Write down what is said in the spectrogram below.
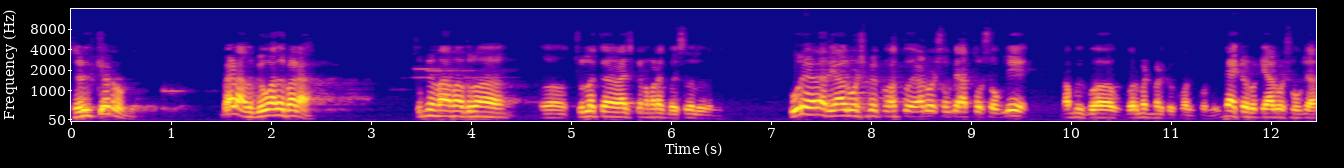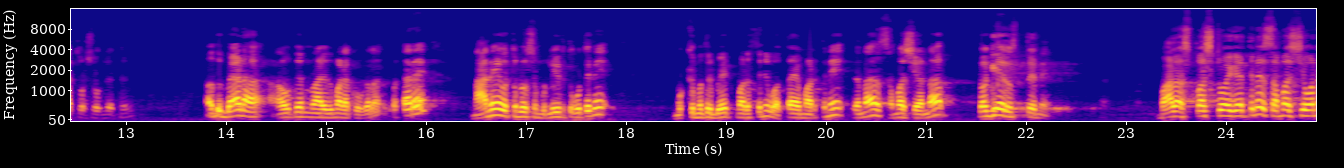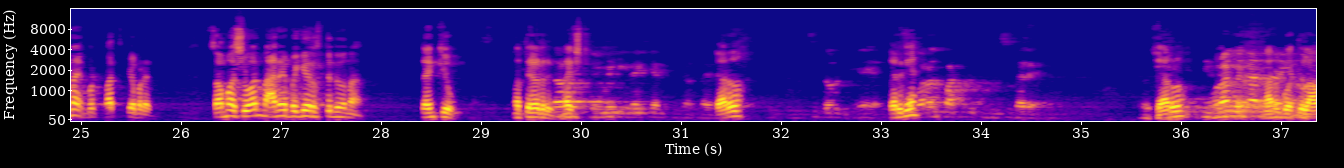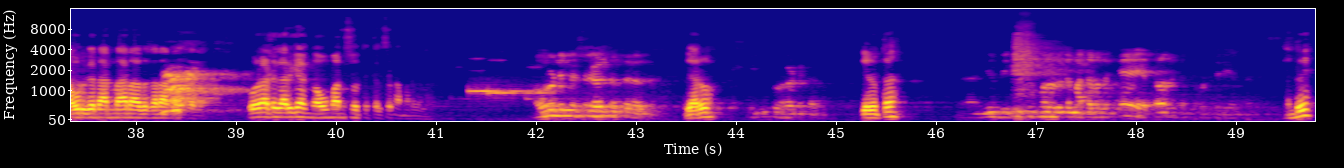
ಹೇಳಿದ್ ಕೇಳ್ರಿ ಬೇಡ, ಅದು ವಿವಾದ ಬೇಡ. ಸುಮ್ಮನೆ ನಾನು ಅದ್ರ ಚುಲಕ ರಾಜಕಾರಣ ಮಾಡಕ್ ಬಯಸೋದಿಲ್ಲ ಇದ್ರಲ್ಲಿ. ಇವರೇ ಹೇಳ್ಯಾರ, ಎರಡು ವರ್ಷ ಬೇಕು, ಹತ್ತು, ಎರಡು ವರ್ಷ ಹೋಗ್ಲಿ, ಹತ್ತು ವರ್ಷ ಹೋಗ್ಲಿ, ನಮಗೆ ಗೌರ್ಮೆಂಟ್ ಮೆಡಿಕಲ್ ಕಾಲೇಜ್ ಕೊಡ್ಲಿ. ಯಾಕೆ ಹೇಳ್ಬೇಕು, ಎರಡು ವರ್ಷ ಹೋಗ್ಲಿ, ಹತ್ತು ವರ್ಷ ಹೋಗ್ಲಿ ಅಂತ ಹೇಳಿ. ಅದು ಬೇಡ ಅವ್ರದ್ದೇನು ನಾವು ಇದು ಮಾಡಕ್ ಹೋಗಲ್ಲ. ಒಟ್ಟಾರೆ, ನಾನೇ ದಿವಸ ಲೀಡ್ ತಗೋತೀನಿ. ಮುಖ್ಯಮಂತ್ರಿ ಭೇಟಿ ಮಾಡ್ತೀನಿ ಒತ್ತಾಯ ಮಾಡ್ತೀನಿ ಇದನ್ನ ಸಮಸ್ಯೆಯನ್ನ ಬಗೆಹರಿಸ್ತೇನೆ. ಬಹಳ ಸ್ಪಷ್ಟವಾಗಿ ಹೇಳ್ತೇನೆ ಸಮಸ್ಯೆವನ್ನ ಬಟ್ ಮತ್ತೆ ಕೇಳಬೇಡ. ಸಮಸ್ಯೆವನ್ನ ನಾನೇ ಬಗೆಹರಿಸ್ತೀನಿ ಇದನ್ನ. ಥ್ಯಾಂಕ್ ಯು ಮತ್ತೆ ಹೇಳ್ರಿ ನೆಕ್ಸ್ಟ್. ಯಾರು? ಯಾರಿಗೆ? ಯಾರು? ನನಗೆ ಗೊತ್ತಿಲ್ಲ ಅವ್ರಿಗೆ ನಾನು ನಾನು ಅದಕ್ಕೆ ನಾನು. ಹೋರಾಟಗಾರಿಗೆ ಹಂಗೆ ಅವಮಾನಿಸುವಂತ ಕೆಲಸ ನಾನು ಮಾಡಲ್ಲ. ಯಾರು? ಏನಂತ? ನೀವು ಡಿ ಕೆ ಶಿವಕುಮಾರ್ ವಿರುದ್ಧ ಮಾತಾಡೋದಕ್ಕೆ ಎತ್ತೊಳಗೆ ತಂದು ಕೊಡ್ತೀರಿ ಅಂತ. ಏನ್ರಿ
